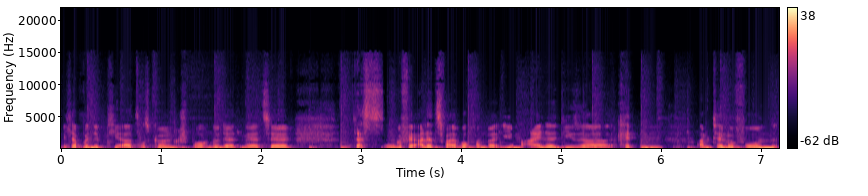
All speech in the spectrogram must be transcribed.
Ich habe mit dem Tierarzt aus Köln gesprochen und der hat mir erzählt, dass ungefähr alle zwei Wochen bei ihm eine dieser Ketten am Telefon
